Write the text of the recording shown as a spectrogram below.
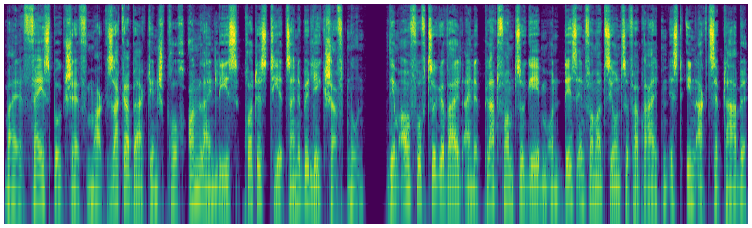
Weil Facebook-Chef Mark Zuckerberg den Spruch online ließ, protestiert seine Belegschaft nun. Dem Aufruf zur Gewalt eine Plattform zu geben und Desinformation zu verbreiten, ist inakzeptabel.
